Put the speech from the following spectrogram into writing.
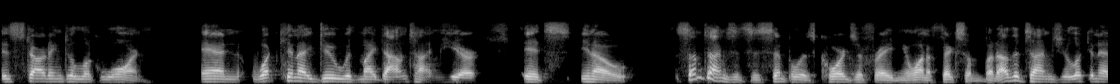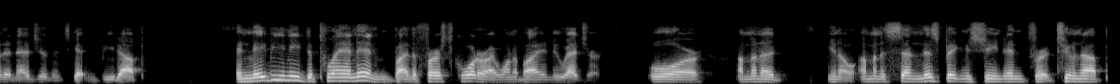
is starting to look worn and what can I do with my downtime here? It's, you know, sometimes it's as simple as cords are frayed and you want to fix them, but other times you're looking at an edger that's getting beat up. And maybe you need to plan in by the first quarter, I want to buy a new edger, or I'm going to you know, I'm going to send this big machine in for a tune up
